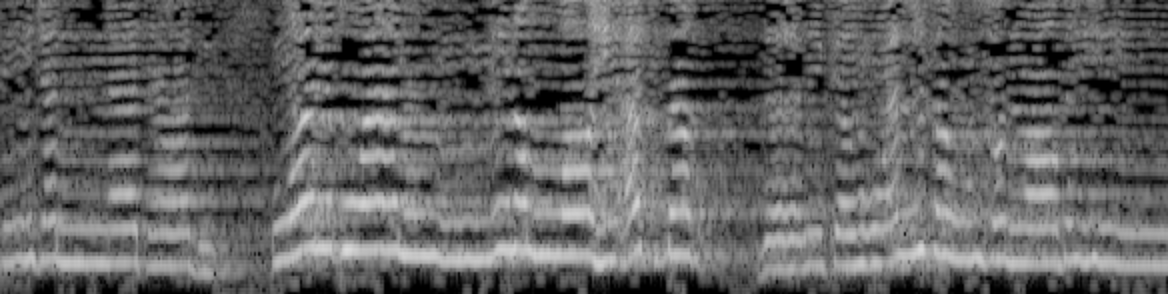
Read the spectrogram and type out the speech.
في جنات عدن ورضوان من الله أكبر. ذلك هو الفوز العظيم.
